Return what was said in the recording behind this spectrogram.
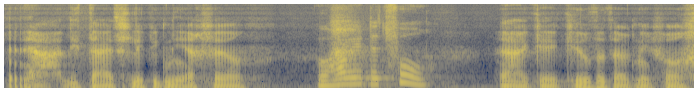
Ja, die tijd sliep ik niet echt veel. Hoe hou je dat vol? Ja, ik, ik hield het ook niet vol.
